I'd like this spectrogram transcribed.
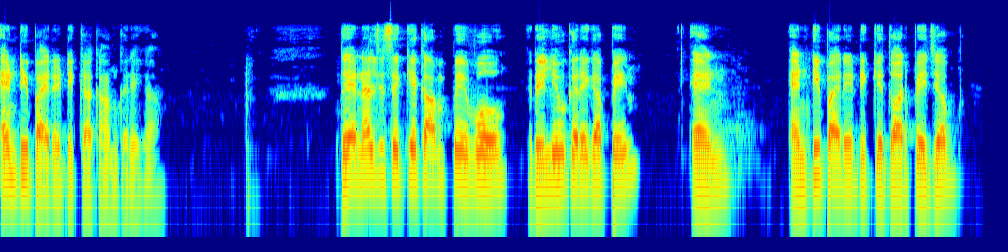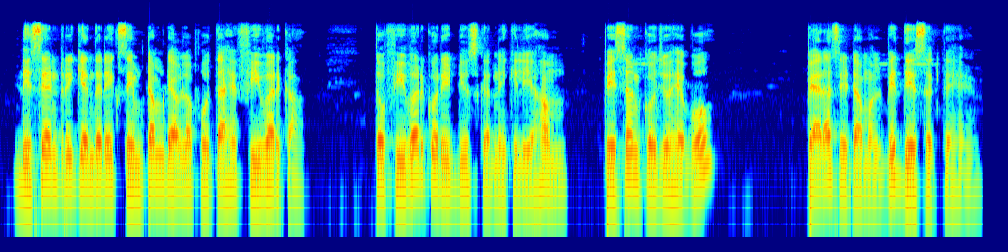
एंटीपायरेटिक का काम करेगा। तो एनाल्जेसिक के काम पे वो रिलीव करेगा पेन एंड एंटीपायरेटिक के तौर पे जब डिसेंट्री के अंदर एक सिम्टम डेवलप होता है फीवर का तो फीवर को रिड्यूस करने के लिए हम पेशेंट को जो है वो पैरासीटामोल भी दे सकते हैं।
